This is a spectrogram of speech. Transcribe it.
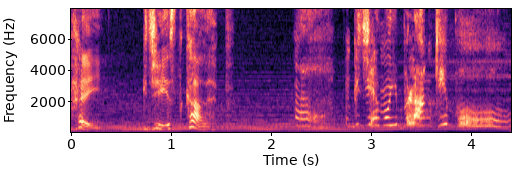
Hej, gdzie jest Kaleb? Gdzie mój Blanki Boo?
